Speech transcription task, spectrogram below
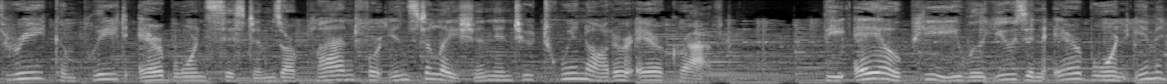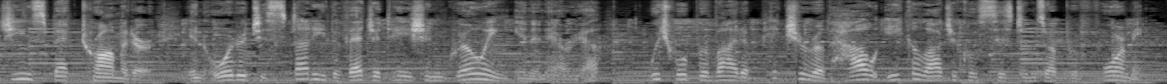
Three complete airborne systems are planned for installation into Twin Otter aircraft. The AOP will use an airborne imaging spectrometer in order to study the vegetation growing in an area, which will provide a picture of how ecological systems are performing.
